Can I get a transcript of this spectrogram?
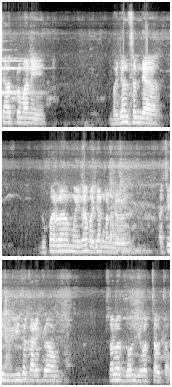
त्याचप्रमाणे भजन संध्या दुपारला महिला भजन मंडळ असे विविध कार्यक्रम सलग दोन दिवस चालतात.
